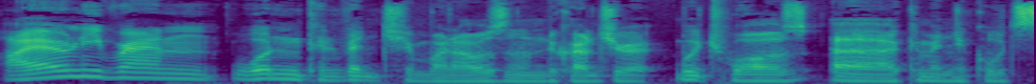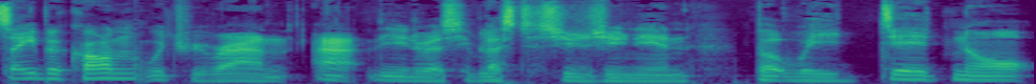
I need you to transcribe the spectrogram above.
I only ran one convention when I was an undergraduate, which was a convention called SaberCon, which we ran at the University of Leicester Students' Union, but we did not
